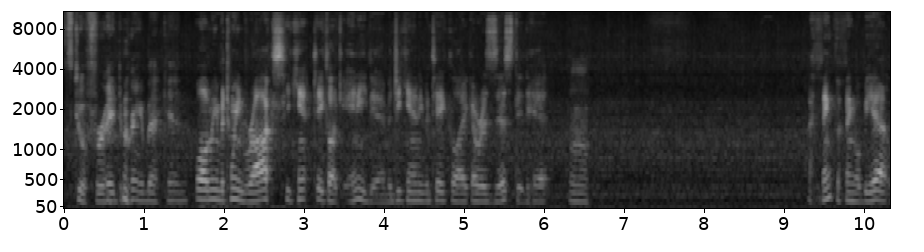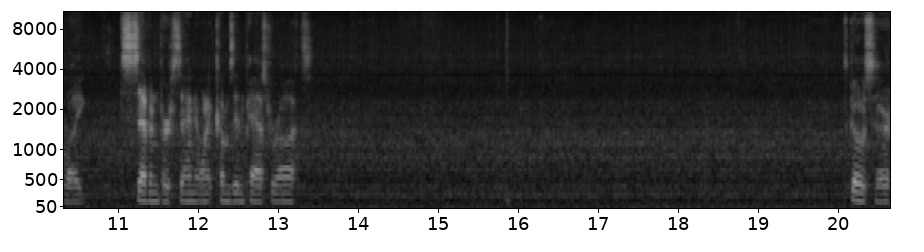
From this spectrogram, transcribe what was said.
It's too afraid to bring it back in. well, I mean, between rocks, he can't take like any damage. He can't even take like a resisted hit. Hmm. I think the thing will be at like seven percent when it comes in past rocks. Go, sir.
